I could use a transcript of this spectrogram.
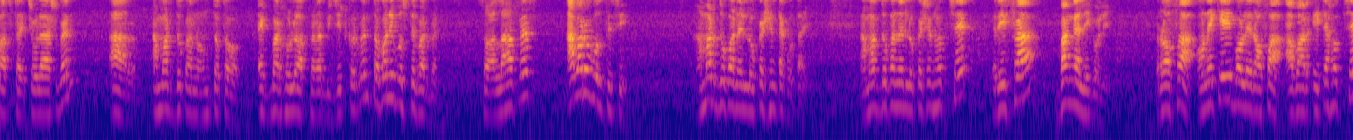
পাঁচটায় চলে আসবেন। আর আমার দোকান অন্তত একবার হলো আপনারা ভিজিট করবেন, তখনই বুঝতে পারবেন। সো আল্লাহ হাফেজ, আবারও বলতেছি, আমার দোকানের লোকেশনটা কোথায়? আমার দোকানের লোকেশন হচ্ছে রিফা বাঙালি গলি। রফা, অনেকেই বলে রফা, আবার এটা হচ্ছে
